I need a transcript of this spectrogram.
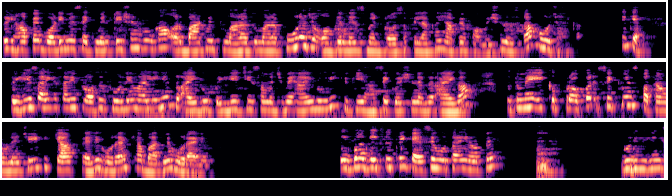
तो यहाँ पे बॉडी में सेगमेंटेशन होगा और बाद में तुम्हारा तुम्हारा पूरा जो ऑर्गेनिज्म ड्रोसोफिला का, यहाँ पे फॉर्मेशन उसका हो जाएगा। ठीक है? तो ये सारी की सारी प्रोसेस होने वाली है तो आई होप ये चीज़ समझ में आई होगी, क्योंकि यहाँ से क्वेश्चन अगर आएगा तो तुम्हें एक प्रॉपर सिक्वेंस पता होना चाहिए कि क्या पहले हो रहा है, क्या बाद में हो रहा है। एक बार देख लेते हैं कैसे होता है यहाँ पे। गुड इवनिंग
